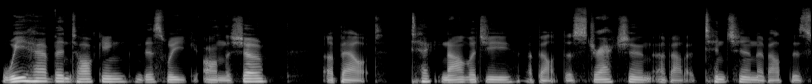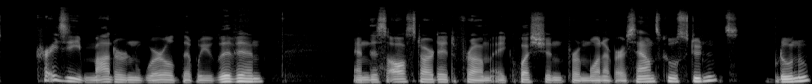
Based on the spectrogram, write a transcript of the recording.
We have been talking this week on the show about technology, about distraction, about attention, about this crazy modern world that we live in. And this all started from a question from one of our Sound School students, Bruno.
